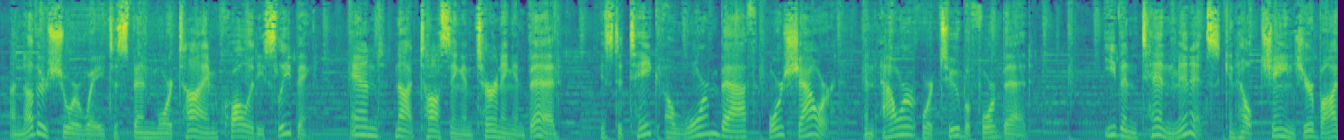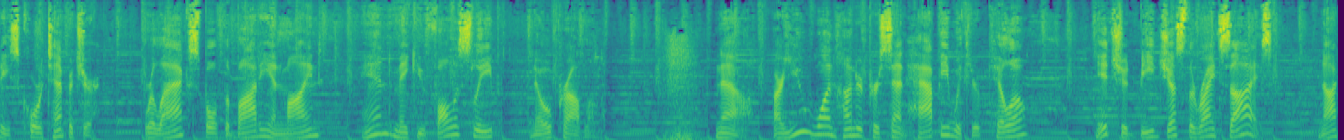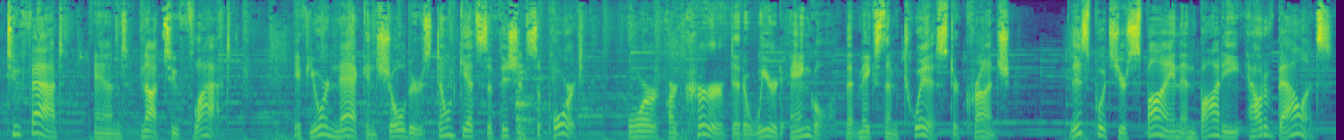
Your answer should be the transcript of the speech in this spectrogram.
Another sure way to spend more time quality sleeping and not tossing and turning in bed is to take a warm bath or shower an hour or two before bed. Even 10 minutes can help change your body's core temperature, relax both the body and mind, and make you fall asleep no problem. Now, are you 100% happy with your pillow? It should be just the right size, not too fat and not too flat. If your neck and shoulders don't get sufficient support, or are curved at a weird angle that makes them twist or crunch, this puts your spine and body out of balance.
